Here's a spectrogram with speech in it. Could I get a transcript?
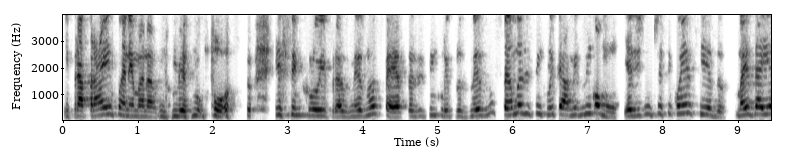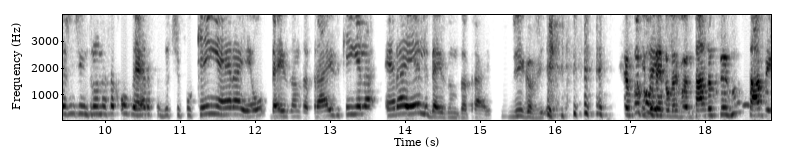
ir para a praia em Ipanema no mesmo posto, isso inclui para as mesmas festas, isso inclui para os mesmos sambas, isso inclui ter amigos em comum. E a gente não tinha se conhecido. Mas daí a gente entrou nessa conversa do tipo, quem era eu 10 anos atrás e quem ele, era ele 10 anos atrás. Diga, Vi. Eu tô com o dedo levantado que vocês não sabem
